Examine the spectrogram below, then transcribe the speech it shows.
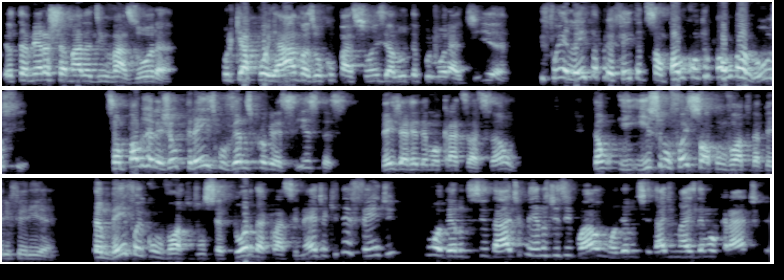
Eu também era chamada de invasora, porque apoiava as ocupações e a luta por moradia e foi eleita prefeita de São Paulo contra o Paulo Maluf. São Paulo já elegeu três governos progressistas desde a redemocratização. Então, e isso não foi só com o voto da periferia, também foi com o voto de um setor da classe média que defende um modelo de cidade menos desigual, um modelo de cidade mais democrática.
